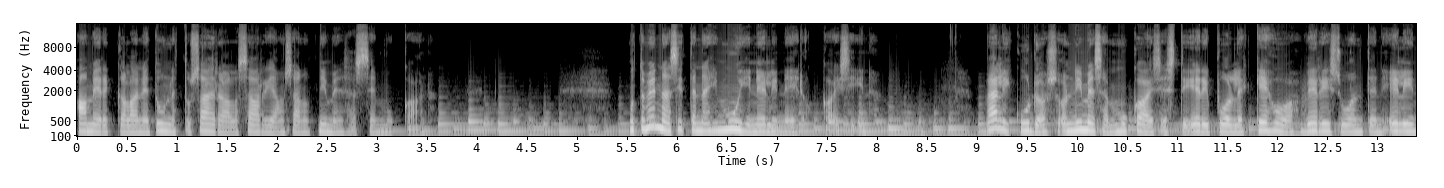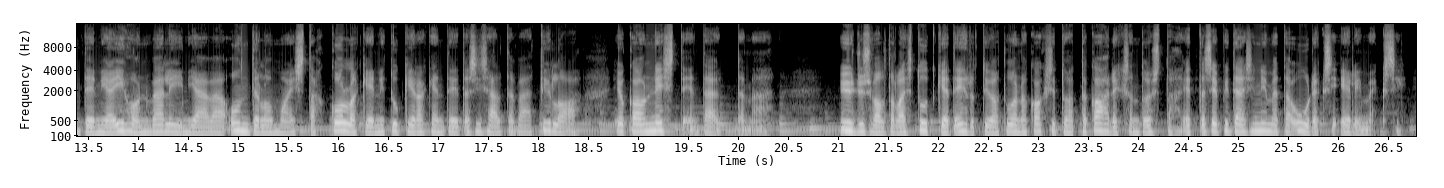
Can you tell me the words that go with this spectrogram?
Amerikkalainen tunnettu sairaalasarja on saanut nimensä sen mukaan. Mutta mennään sitten näihin muihin elinehdokkaisiin. Välikudos on nimensä mukaisesti eri puolille kehoa, verisuonten, elinten ja ihon väliin jäävää ontelomaista kollageenitukirakenteita sisältävää tilaa, joka on nesteen täyttämää. Yhdysvaltalaistutkijat ehdottivat vuonna 2018, että se pitäisi nimetä uudeksi elimeksi –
